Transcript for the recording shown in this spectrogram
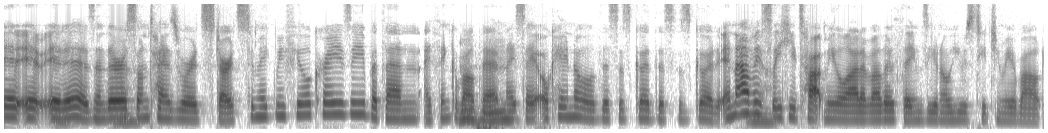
It it, it is, and there are Yeah. some times where it starts to make me feel crazy, but then I think about that and Mhm. I say, okay, no, this is good, this is good. And obviously, he taught me a lot of other things. You know, he was teaching me about,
